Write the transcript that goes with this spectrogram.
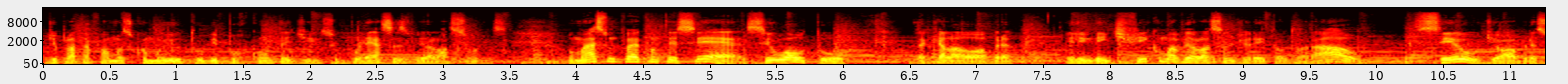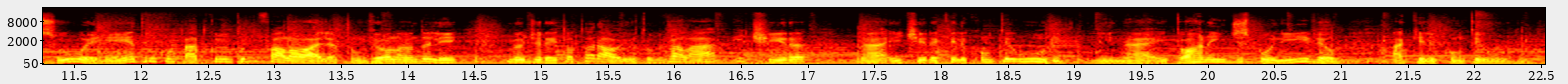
de plataformas como o YouTube por conta disso, por essas violações. O máximo que vai acontecer é, se o autor daquela obra ele identifica uma violação de direito autoral, seu, de obra sua, ele entra em contato com o YouTube e fala: olha, estão violando ali o meu direito autoral. O YouTube vai lá e tira, né, e tira aquele conteúdo e, né, e torna indisponível aquele conteúdo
